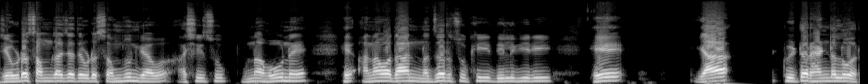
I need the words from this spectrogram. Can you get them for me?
जेवढं समजायचं तेवढं समजून घ्यावं अशी चूक पुन्हा होऊ नये. हे अनावधान नजर चुकी दिलगिरी हे या ट्विटर हँडलवर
